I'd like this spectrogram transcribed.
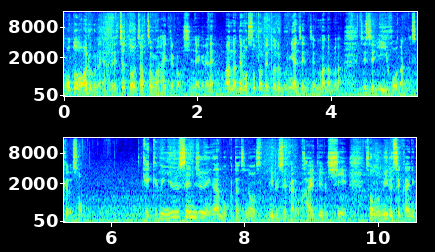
音は悪くないはずでちょっと雑音が入ってるかもしれないけどね。まだでも外で撮る分には全然まだまだ全然いい方なんですけど。そう。結局優先順位が僕たちの見る世界を変えているしその見る世界に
